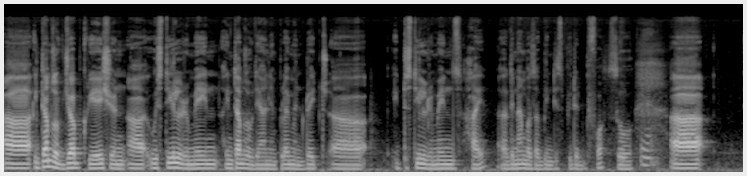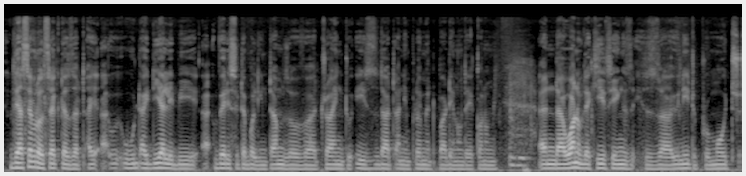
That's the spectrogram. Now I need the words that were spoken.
Uh, in terms of job creation, uh, we still remain, in terms of the unemployment rate, uh, it still remains high. Uh, the numbers have been disputed before. So yeah. Uh, there are several sectors that I, I would ideally be uh, very suitable in terms of uh, trying to ease that unemployment burden on the economy. Mm -hmm. And uh, one of the key things is uh, we need to promote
